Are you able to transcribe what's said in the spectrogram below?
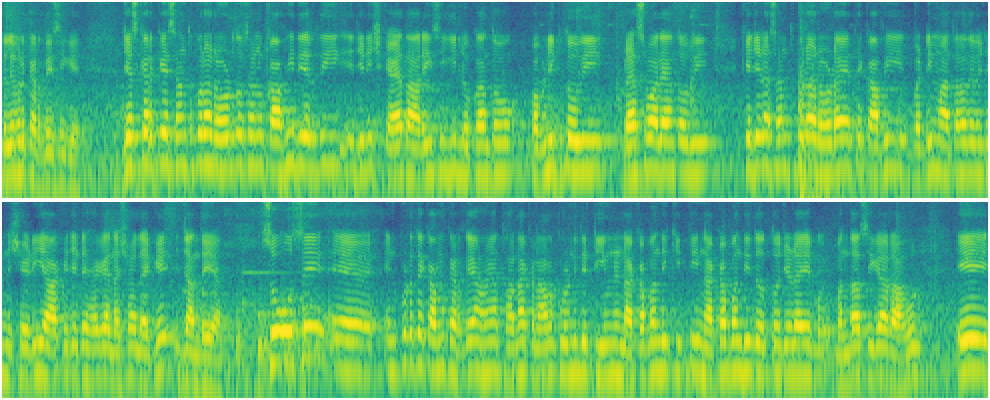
ਡਿਲੀਵਰ ਕਰਦੇ ਸੀਗੇ। ਜਿਸ ਕਰਕੇ ਸੰਤਪੁਰਾ ਰੋਡ ਤੋਂ ਸਾਨੂੰ ਕਾਫੀ ਦੇਰ ਦੀ ਜਿਹੜੀ ਸ਼ਿਕਾਇਤ ਆ ਰਹੀ ਸੀਗੀ, ਲੋਕਾਂ ਤੋਂ ਪਬਲਿਕ ਤੋਂ ਵੀ ਪ੍ਰੈਸ ਵਾਲਿਆਂ ਤੋਂ ਵੀ ਕਿ ਜਿਹੜਾ ਸੰਤਪੁਰਾ ਰੋਡ ਹੈ, ਇੱਥੇ ਕਾਫੀ ਵੱਡੀ ਮਾਤਰਾ ਦੇ ਵਿੱਚ ਨਸ਼ੇੜੀ ਆ ਕੇ ਜਿਹੜੇ ਹੈਗਾ ਨਸ਼ਾ ਲੈ ਕੇ ਜਾਂਦੇ ਆ। ਸੋ ਉਸੇ ਇਨਪੁਟ ਤੇ ਕੰਮ ਕਰਦਿਆਂ ਹੋਇਆਂ ਥਾਣਾ ਕਨਾਲ ਕਲੋਨੀ ਦੀ ਟੀਮ ਨੇ ਨਾਕਾਬੰਦੀ ਕੀਤੀ। ਨਾਕਾਬੰਦੀ ਦੇ ਉੱਤੋਂ ਜਿਹੜਾ ਇਹ ਬ- ਬੰਦਾ ਸੀਗਾ ਰਾਹੁਲ, ਇਹ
